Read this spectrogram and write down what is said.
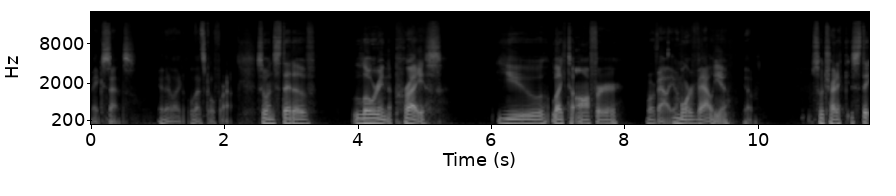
makes sense, and they're like, let's go for it. So instead of lowering the price, you like to offer More value. more value. So try to stay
